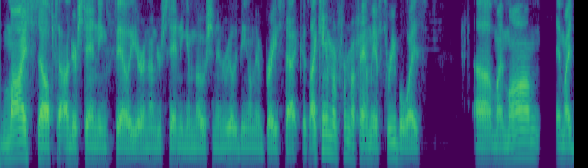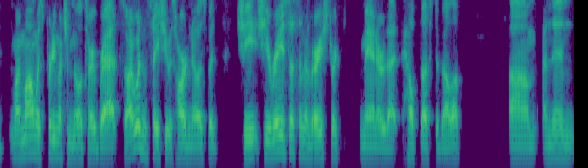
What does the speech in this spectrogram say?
myself to understanding failure and understanding emotion and really being able to embrace that because I came from a family of three boys. Uh, my mom and my my mom was pretty much a military brat, so I wouldn't say she was hard nosed, but she she raised us in a very strict manner that helped us develop. Um, and then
